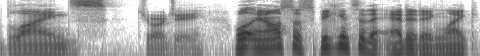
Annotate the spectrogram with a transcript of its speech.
blinds Georgie. Well, and also speaking to the editing, like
